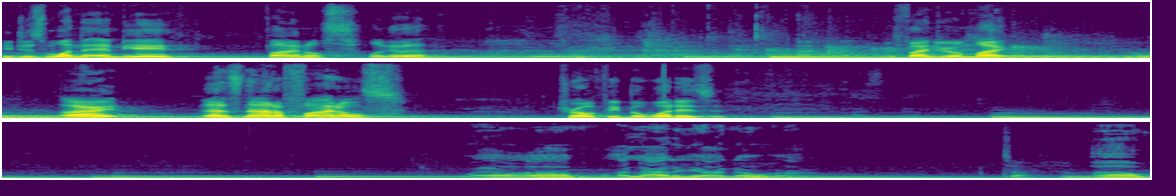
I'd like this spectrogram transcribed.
he just won the NBA Finals. Look at that. Let me find you a mic. All right, that's not a Finals trophy, but what is it? Um, a lot of y'all know. Uh, um,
